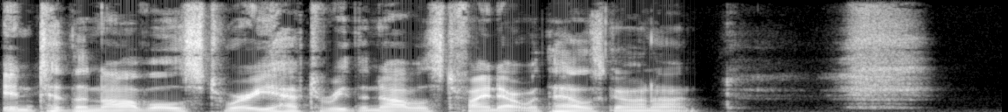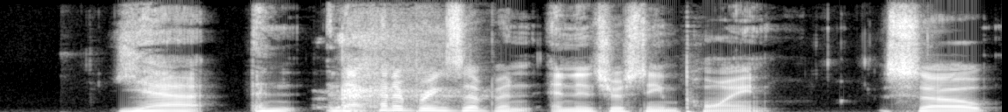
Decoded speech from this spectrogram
into the novels to where you have to read the novels to find out what the hell's going on. Yeah, and, and that kind of brings up an, an interesting point. So,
